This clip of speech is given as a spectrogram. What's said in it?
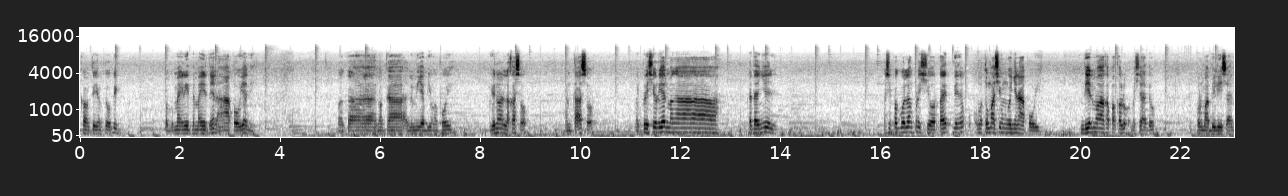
kaunti yung tubig. Pag mainit na mainit na yan, aapaw yan eh. Baka magka lumiyab yung apoy. Yun ang lakas oh. Ang taas oh. May pressure yan mga kadanyil. Kasi pag walang pressure, kahit ganyan, tumas yung ganyan na apoy, hindi yan makakapakalo masyado or mabilisan.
